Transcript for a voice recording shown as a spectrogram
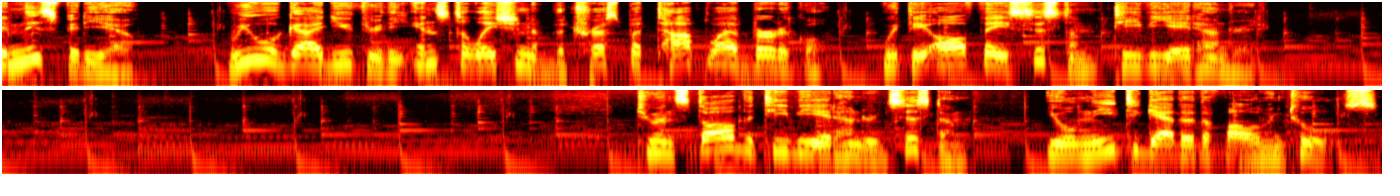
In this video, we will guide you through the installation of the Trespa TopLab Vertical with the Allface system TV800. To install the TV800 system, you will need to gather the following tools.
